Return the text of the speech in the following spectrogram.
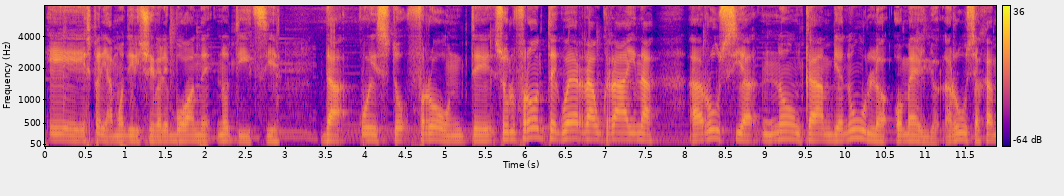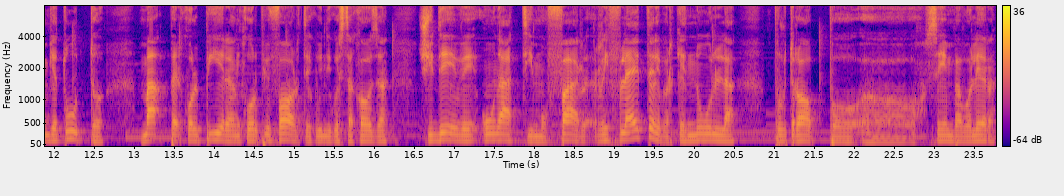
e speriamo di ricevere buone notizie da questo fronte. Sul fronte guerra ucraina a Russia non cambia nulla, o meglio, la Russia cambia tutto, ma per colpire ancora più forte, quindi questa cosa ci deve un attimo far riflettere perché nulla purtroppo oh, sembra voler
